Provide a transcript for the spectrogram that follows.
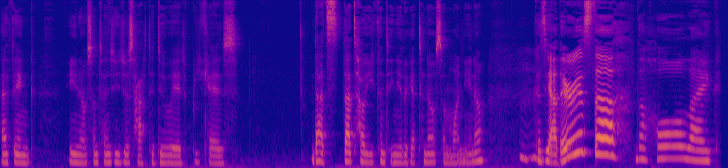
i think you know sometimes you just have to do it because that's that's how you continue to get to know someone you know because mm-hmm. yeah there is the the whole like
